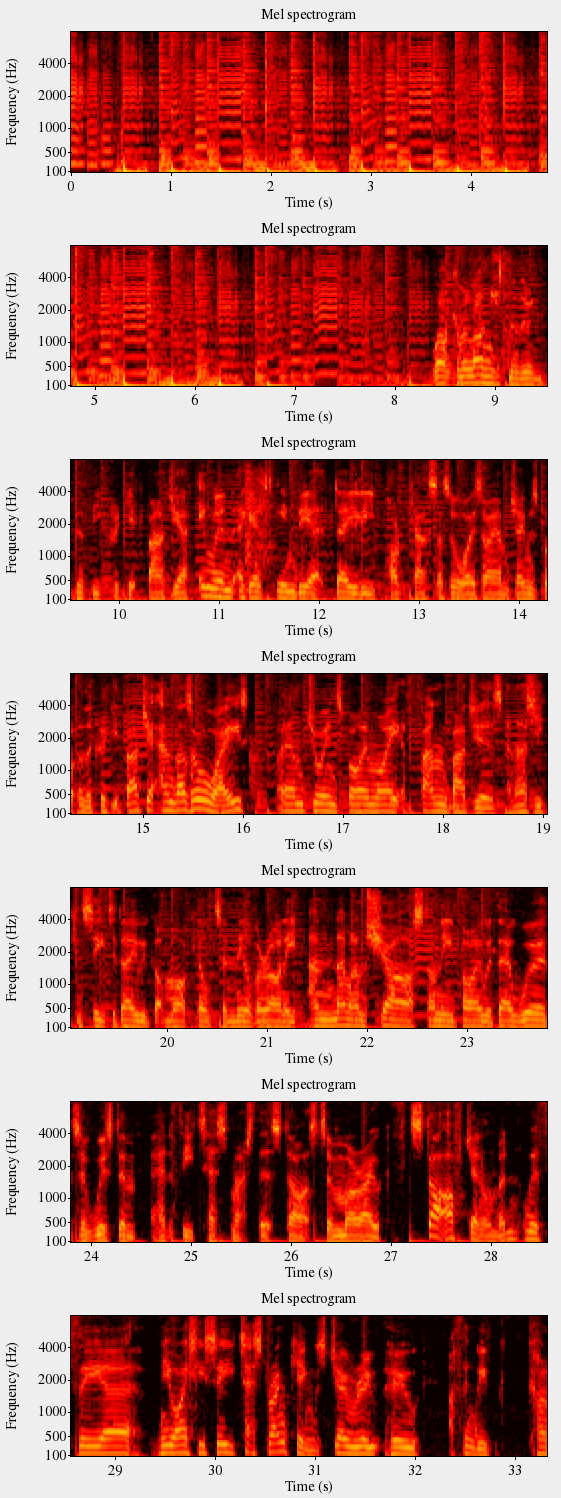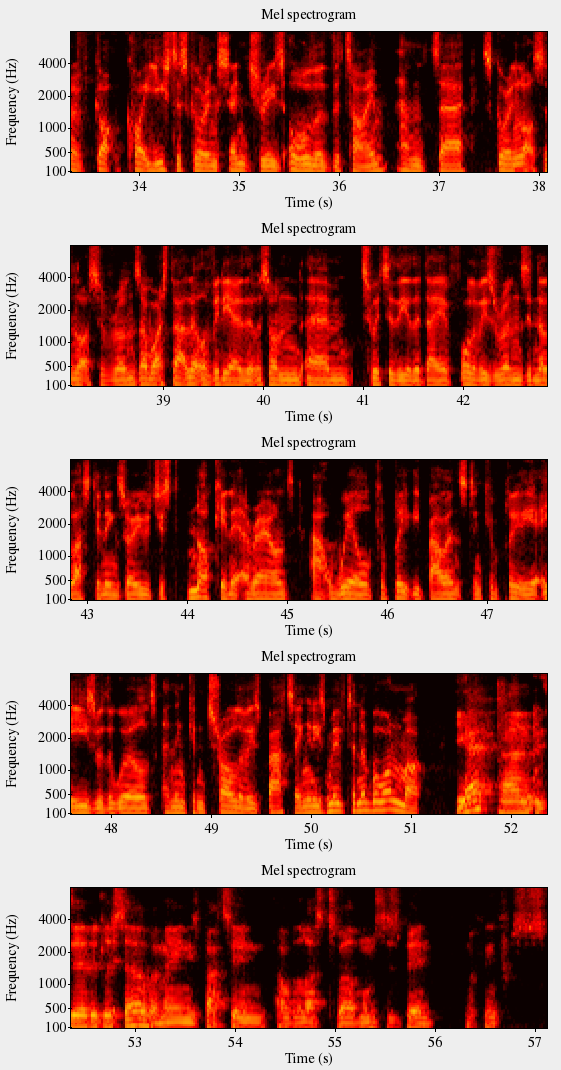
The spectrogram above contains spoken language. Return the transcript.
Welcome along. It's another of the Cricket Badger England against India daily podcast. As always, I am James Butler, the Cricket Badger, and as always, I am joined by my fan badgers. And as you can see today, we've got Mark Hilton, Neil Varani, and Naman Shah standing by with their words of wisdom ahead of the Test match that starts tomorrow. Start off, gentlemen, with the uh, new ICC Test rankings. Joe Root, who I think we've kind of got quite used to scoring centuries all of the time and uh, scoring lots and lots of runs. I watched that little video that was on um, Twitter the other day of all of his runs in the last innings where he was just knocking it around at will, completely balanced and completely at ease with the world and in control of his batting. And he's moved to number one, Mark. Yeah, and deservedly so. I mean, his batting over the last 12 months has been nothing.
